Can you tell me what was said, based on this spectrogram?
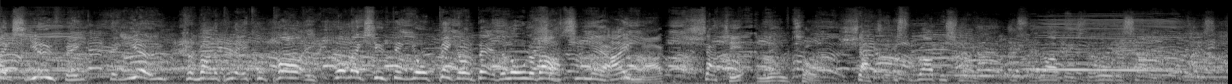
makes you think that you can run a political party? What makes you think you're bigger and better than all of us? Shut your mouth, eh? Mark. Shut it and let him talk. Shut it. It's rubbish, mate. It's rubbish. They're all the same. All the same.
